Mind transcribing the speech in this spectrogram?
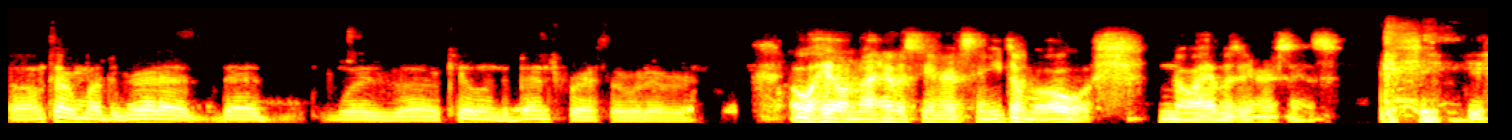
Uh, I'm talking about the girl that that was uh, killing the bench press or whatever. Oh hell no, I haven't seen her since. You talking about? Oh sh- no, I haven't seen her since. okay.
